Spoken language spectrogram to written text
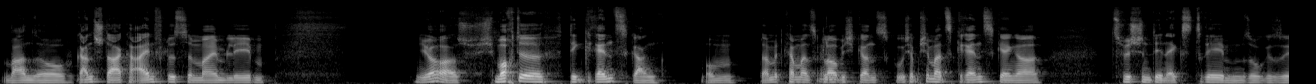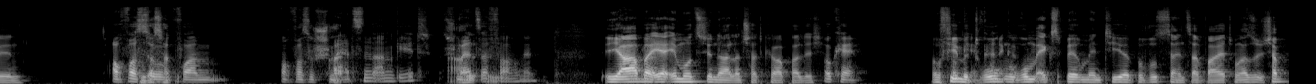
waren so ganz starke Einflüsse in meinem Leben. Ja, ich mochte den Grenzgang. Um, damit kann man es, glaube ich, ganz gut. Ich habe mich immer als Grenzgänger zwischen den Extremen so gesehen. Auch was so hat, vor allem, auch was so Schmerzen ah, angeht, Schmerzerfahrungen. Ja, aber eher emotional anstatt körperlich. Okay. Und viel okay, mit Drogen rumexperimentiert, Bewusstseinserweiterung. Also ich habe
